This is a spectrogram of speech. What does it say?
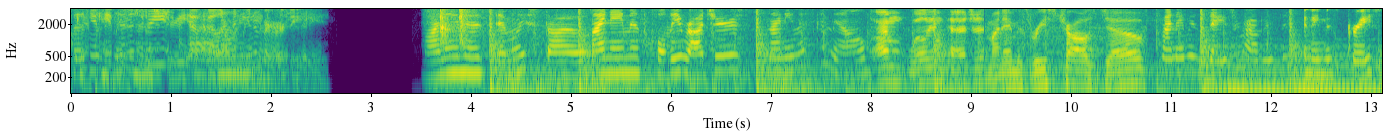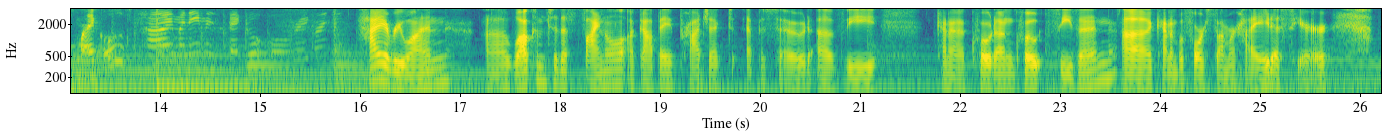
Campus, Campus Ministry at Bellarmine University. My name is Emily Stiles. My name is Colby Rogers. My name is Camille. I'm William Paget. My name is Reese Charles Joe. My name is Deja Robinson. My name is Grace Michaels. Hi, my name is Becca Ulrich. Hi, everyone. Uh, welcome to the final Agape Project episode of the kind of quote unquote season, uh, kind of before summer hiatus here.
